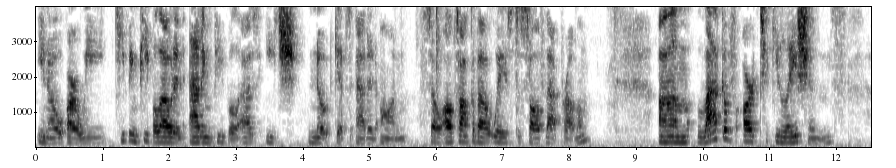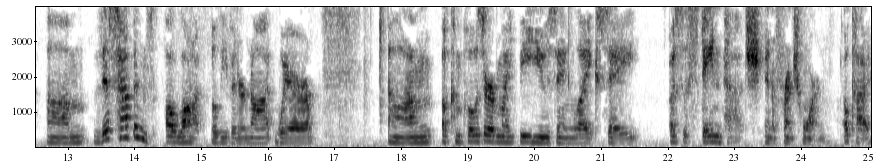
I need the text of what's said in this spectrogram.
you know, are we keeping people out and adding people as each note gets added on? So I'll talk about ways to solve that problem. Um, lack of articulations. Um, this happens a lot, believe it or not, where um, a composer might be using, like, say, a sustain patch in a French horn. Okay.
